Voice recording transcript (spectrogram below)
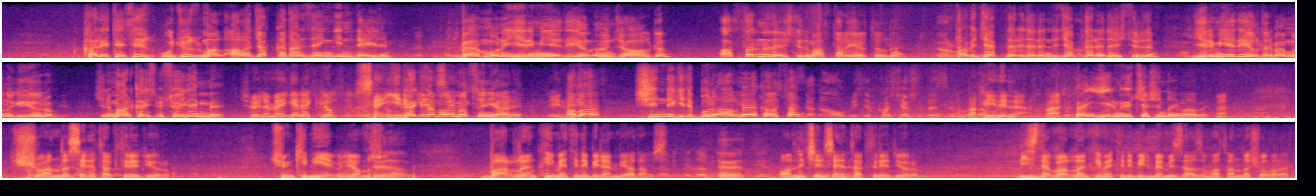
Kalitesiz ucuz mal alacak kadar zengin değilim. Ben bunu 27 yıl önce aldım. Astarını değiştirdim. Astarı yırtıldı. Tabii cepleri delindi. Ceplerini değiştirdim. 27 yıldır ben bunu giyiyorum. Şimdi marka ismi söyleyeyim mi? Söylemeye gerek yok. Sen 27 Reklam sene- olmasın yani. 27 Ama şimdi gidip bunu almaya kalksan Sen almışsın. Kaç yaşındasın? Bak iyi dinle. Bak, ben 23 yaşındayım abi. şu anda seni takdir ediyorum. Çünkü niye biliyor musun? Söyle abi. Varlığın kıymetini bilen bir adamsın. Evet. Onun için seni Kesinlikle. takdir ediyorum. Biz de varlığın kıymetini bilmemiz lazım vatandaş olarak.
